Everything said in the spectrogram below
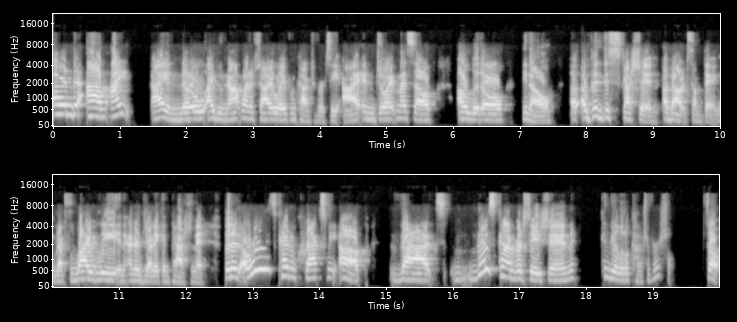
And um, I I am no, I do not want to shy away from controversy. I enjoy it myself a little, you know, a, a, good discussion about something that's lively and energetic and passionate. But it always kind of cracks me up that this conversation can be a little controversial. So,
